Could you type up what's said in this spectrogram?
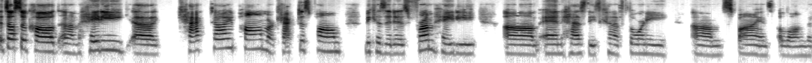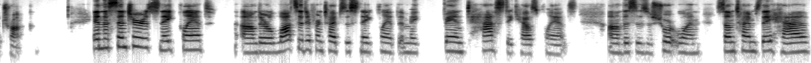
It's also called um, Haiti uh, cacti palm or cactus palm because it is from Haiti um, and has these kind of thorny um, spines along the trunk. In the center is snake plant. Um, there are lots of different types of snake plant that make fantastic house plants. Uh, this is a short one. Sometimes they have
